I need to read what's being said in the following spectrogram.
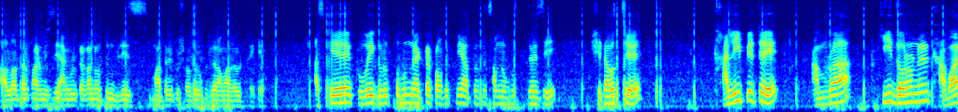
Howlader pharmacy Angulkata নতুন ব্রিজ মাদারীপুর সদর উপজেলা মাদারীপুর থেকে। আজকে খুবই গুরুত্বপূর্ণ একটা টপিক নিয়ে আপনাদের সামনে উপস্থিত হয়েছি। সেটা হচ্ছে, খালি পেটে আমরা কি ধরনের খাবার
